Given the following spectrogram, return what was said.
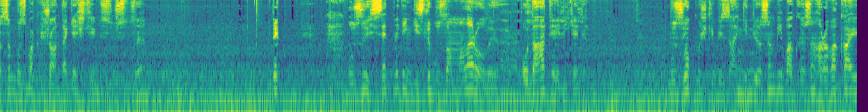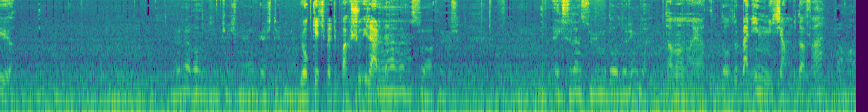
Burası buz bak şu anda geçtiğimiz üstü. Bir de buzu hissetmediğin gizli buzlanmalar oluyor. Evet. O daha tehlikeli. Buz yokmuş gibi gidiyorsun bir bakıyorsun araba kayıyor. Nerede kaldı bizim çeşme ya? Geçtik mi? Yok geçmedik bak şu ileride. Ha, su akıyor. eksilen suyumu doldurayım da. Tamam hayatım doldur. Ben inmeyeceğim bu defa. Tamam.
